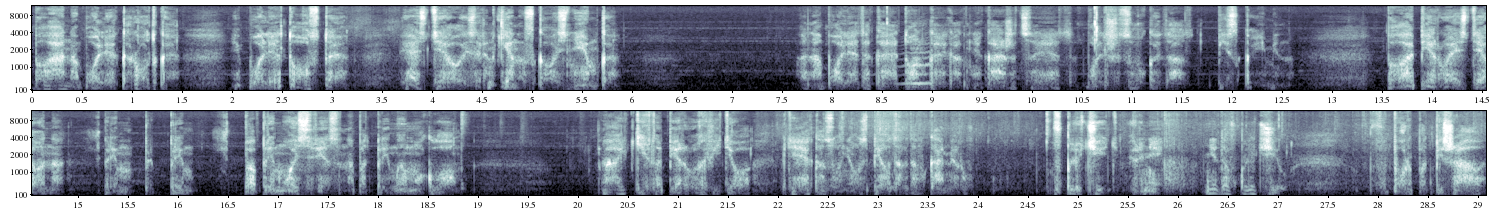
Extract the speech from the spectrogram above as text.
Была она более короткая и более толстая. Я сделал из рентгеновского снимка. Она более такая тонкая, как мне кажется, и это больше звука даст, писка именно. Была первая сделана прям, прям, по прямой срезана под прямым углом. А каких-то первых видео, где я козу не успел тогда в камеру включить, вернее, не довключил. В упор подбежала,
